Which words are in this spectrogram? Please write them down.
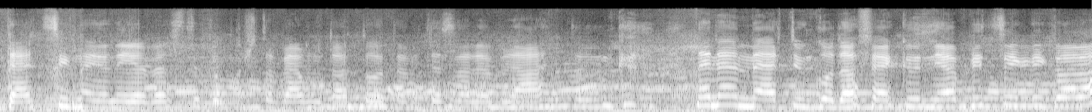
tetszik, nagyon élveztük a most a bemutatót, amit az előbb láttunk. De nem mertünk oda feküdni a biciklik alá.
